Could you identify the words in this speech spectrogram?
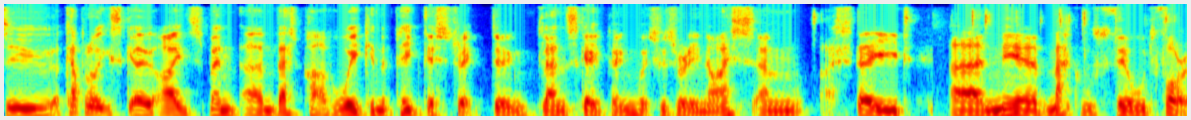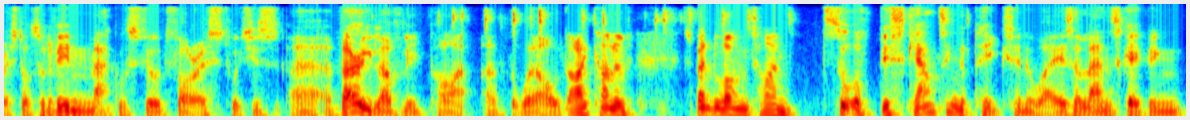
to a couple of weeks ago. I spent um, best part of a week in the Peak District doing landscaping, which was really nice. And I stayed uh, near Macclesfield Forest, or sort of in Macclesfield Forest, which is uh, a very lovely part of the world. I kind of spent a long time sort of discounting the peaks in a way as a landscaping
